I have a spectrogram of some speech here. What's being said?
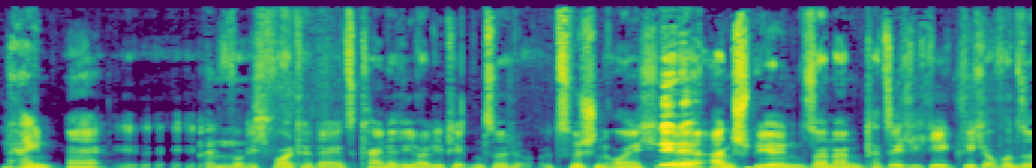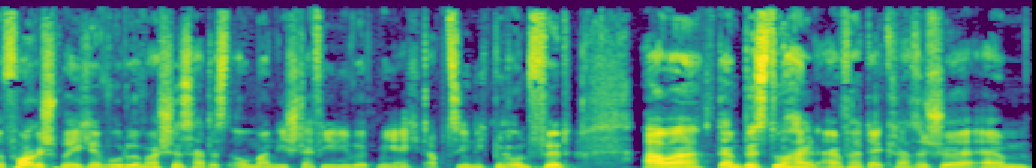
Nein, äh, ich wollte da jetzt keine Rivalitäten zwischen euch nee, nee. Äh, anspielen, sondern tatsächlich lediglich auf unsere Vorgespräche, wo du immer Schiss hattest, oh Mann, die Steffi, die wird mich echt abziehen, ich bin unfit. Aber dann bist du halt einfach der klassische, ähm,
